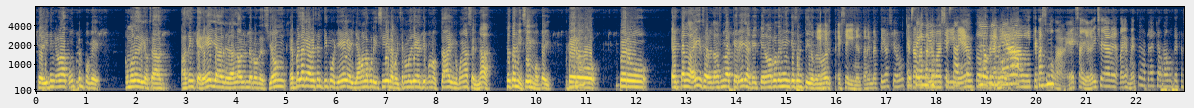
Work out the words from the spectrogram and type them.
que dicen que no la cumplen? Porque, ¿cómo le digo? O sea, hacen querellas, le dan la orden de protección. Es verdad que a veces el tipo llega y llama a la policía y la policía cuando llega el tipo no está y no pueden hacer nada. Eso es tecnicismo, ok. Pero, pero están ahí, o sea, le están haciendo las querellas. ¿Que, que no la protegen en qué sentido? Que no el, el seguimiento a la investigación. ¿Qué El está pasando con el seguimiento? Lo ¿Dónde ha primero-? ¿Qué pasó con Alexa? Yo le he dicho ya varias veces apenas que hablamos de este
